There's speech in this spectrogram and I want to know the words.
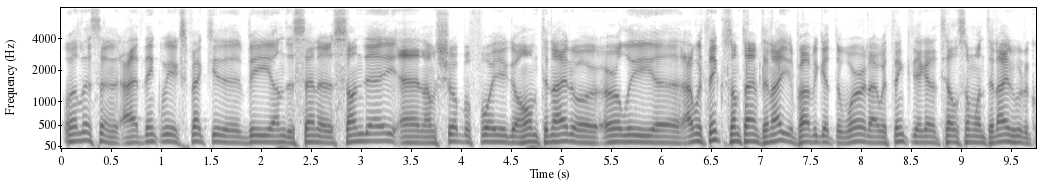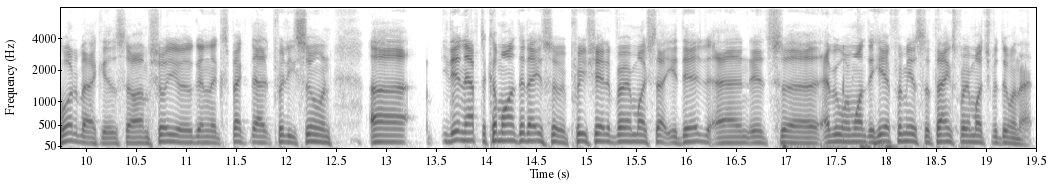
Well, listen, I think we expect you to be on the center Sunday, and I'm sure before you go home tonight or early, uh, I would think sometime tonight you'll probably get the word. I would think you got to tell someone tonight who the quarterback is, so I'm sure you're going to expect that pretty soon. Uh, you didn't have to come on today, so we appreciate it very much that you did, and it's uh, everyone wanted to hear from you, so thanks very much for doing that.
